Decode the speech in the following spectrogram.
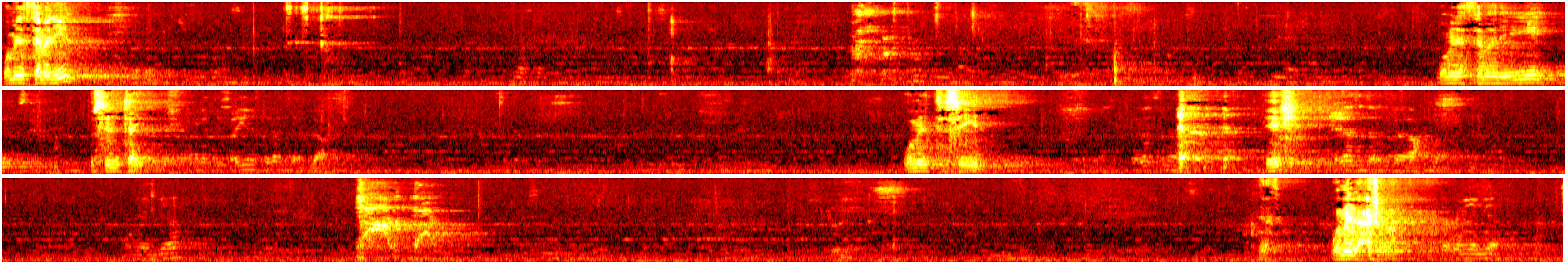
ومن الثمانين؟ ومن ثلاثة أتباع ومن التسعين إيش؟ ثلاثة أتباع ومن المئة ثلاثة. ومن العشرة ومن المئة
